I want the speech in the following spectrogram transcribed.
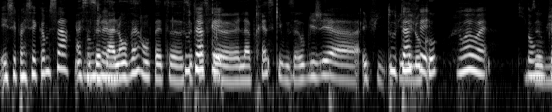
Et c'est passé comme ça. Ah, ça s'est fait à l'envers, en fait. C'est parce que la presse qui vous a obligé à, et puis, Tout et puis à les fait. locaux. Ouais, ouais. Donc,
